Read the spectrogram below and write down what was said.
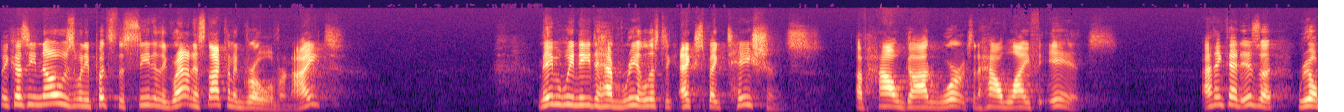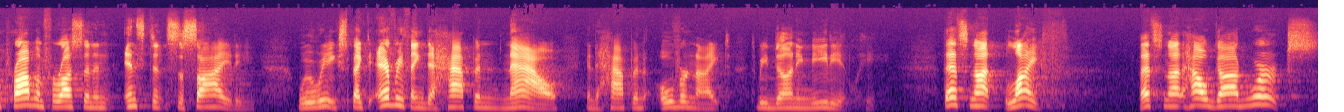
because he knows when he puts the seed in the ground, it's not going to grow overnight. Maybe we need to have realistic expectations of how God works and how life is. I think that is a real problem for us in an instant society where we expect everything to happen now and to happen overnight, to be done immediately. That's not life. That's not how God works.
